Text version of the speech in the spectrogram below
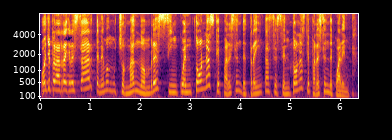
Oye, pero al regresar tenemos muchos más nombres, cincuentonas que parecen de 30, sesentonas que parecen de 40.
